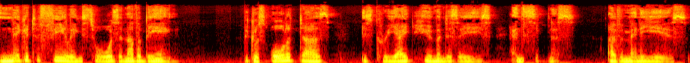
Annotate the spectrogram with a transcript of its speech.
negative feelings towards another being because all it does is create human disease and sickness over many years.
